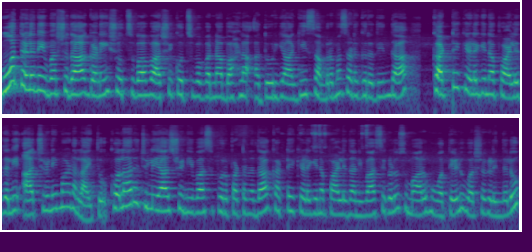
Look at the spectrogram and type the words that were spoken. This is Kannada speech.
ಮೂವತ್ತೇಳನೇ ವರ್ಷದ ಗಣೇಶೋತ್ಸವ ವಾರ್ಷಿಕೋತ್ಸವವನ್ನು ಬಹಳ ಅದ್ದೂರಿಯಾಗಿ ಸಂಭ್ರಮ ಸಡಗರದಿಂದ ಕಟ್ಟೆ ಕೆಳಗಿನ ಪಾಳ್ಯದಲ್ಲಿ ಆಚರಣೆ ಮಾಡಲಾಯಿತು. ಕೋಲಾರ ಜಿಲ್ಲೆಯ ಶ್ರೀನಿವಾಸಪುರ ಪಟ್ಟಣದ ಕಟ್ಟೆ ಕೆಳಗಿನ ಪಾಳ್ಯದ ನಿವಾಸಿಗಳು ಸುಮಾರು ಮೂವತ್ತೇಳು ವರ್ಷಗಳಿಂದಲೂ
